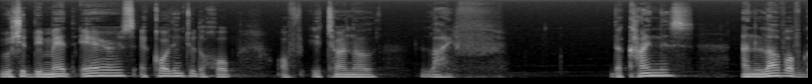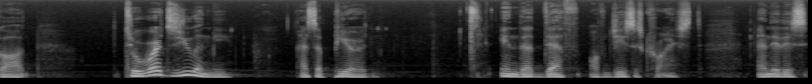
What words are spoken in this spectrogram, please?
we should be made heirs according to the hope of eternal life. The kindness and love of God towards you and me has appeared in the death of Jesus Christ. And it is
